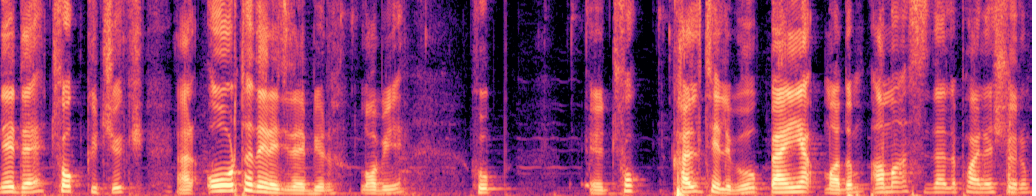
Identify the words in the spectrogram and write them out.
ne de çok küçük. Yani orta derecede bir lobby. Hoop. E, çok kaliteli bu. Ben yapmadım ama sizlerle paylaşıyorum.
